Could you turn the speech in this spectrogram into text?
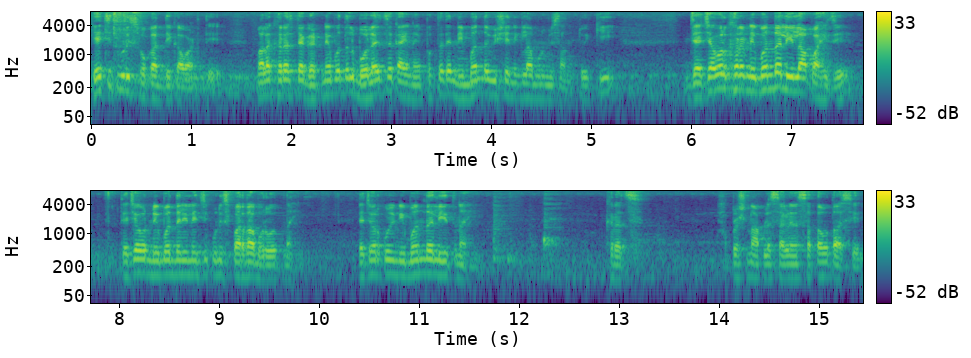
ह्याची थोडी शोकांतिका वाटते. मला खरंच त्या घटनेबद्दल बोलायचं काही नाही. फक्त त्या निबंध विषय निघाला म्हणून मी सांगतोय की ज्याच्यावर खरं निबंध लिहिला पाहिजे त्याच्यावर निबंध लिहिण्याची कोणी स्पर्धा भरवत नाही. त्याच्यावर कोणी निबंध लिहित नाही. खरंच. हा प्रश्न आपल्या सगळ्यांना सतावत असेल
